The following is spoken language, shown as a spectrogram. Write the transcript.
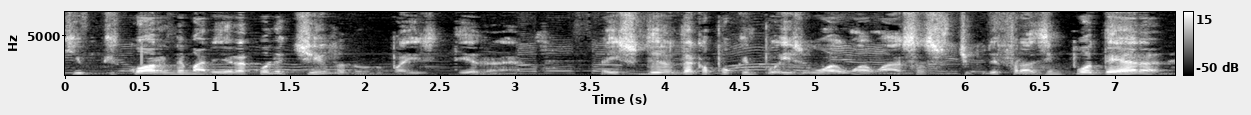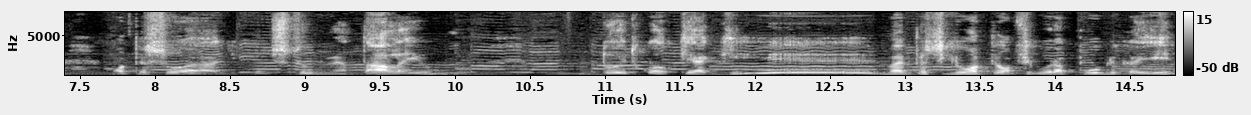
que, que correm de maneira coletiva no, no país inteiro. Né? Isso daqui a pouco, uma, uma, uma, esse tipo de frase empodera uma pessoa com distúrbio mental, aí, um doido qualquer que vai perseguir uma, uma figura pública aí,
